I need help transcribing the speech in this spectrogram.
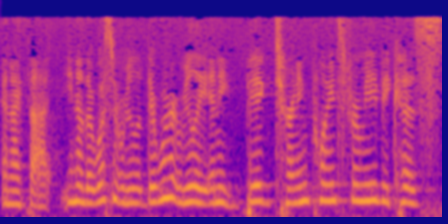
And I thought, you know, there wasn't really there weren't really any big turning points for me because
